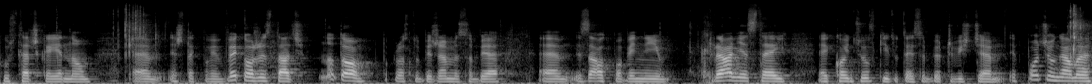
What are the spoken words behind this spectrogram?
chusteczkę jedną, e, że tak powiem, wykorzystać, no to po prostu bierzemy sobie e, za odpowiedni kraniec tej e, końcówki, tutaj sobie oczywiście pociągamy,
